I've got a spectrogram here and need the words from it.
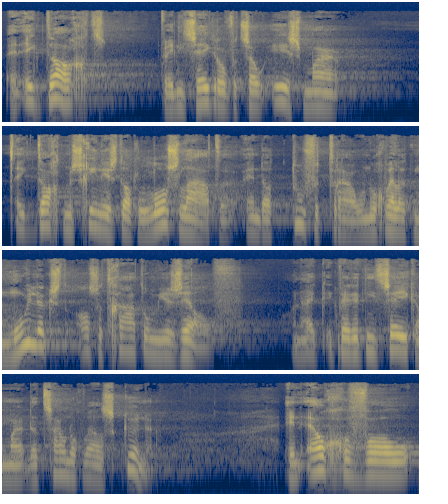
En ik dacht, ik weet niet zeker of het zo is, maar ik dacht misschien is dat loslaten en dat toevertrouwen nog wel het moeilijkst als het gaat om jezelf. Ik, ik weet het niet zeker, maar dat zou nog wel eens kunnen. In elk geval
